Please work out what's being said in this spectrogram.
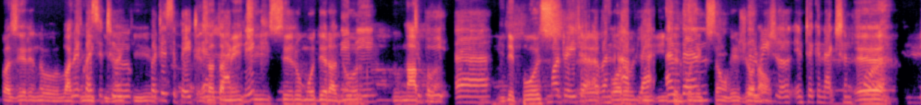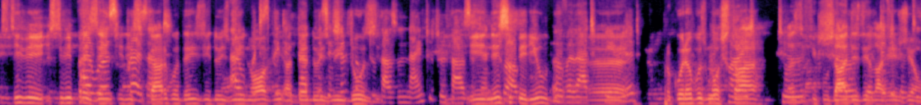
fazer no LACNIC, requested né, to que participate é in exatamente LACNIC, ser o moderador namely do NAPLA e depois é, Fórum de Interconexão Regional. É, estive, estive presente nesse cargo desde 2009 até 2012 e nesse período é, procuramos mostrar as dificuldades da região.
